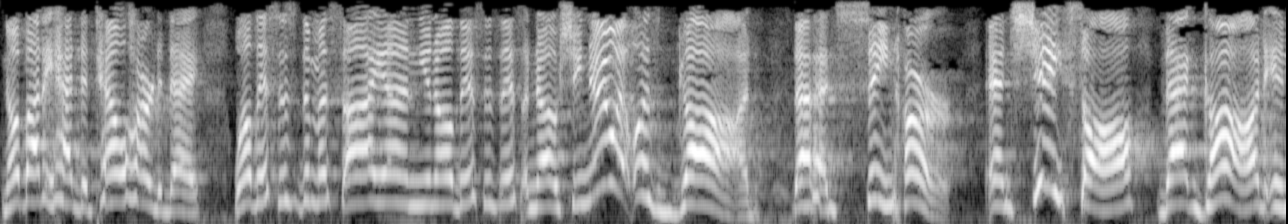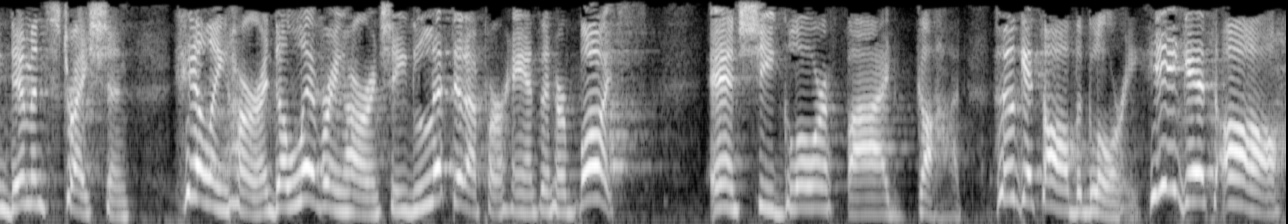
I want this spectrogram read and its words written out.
Nobody had to tell her today, well, this is the Messiah, and you know, this is this. No, she knew it was God that had seen her. And she saw that God in demonstration, healing her and delivering her. And she lifted up her hands and her voice and she glorified God. Who gets all the glory? He gets all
